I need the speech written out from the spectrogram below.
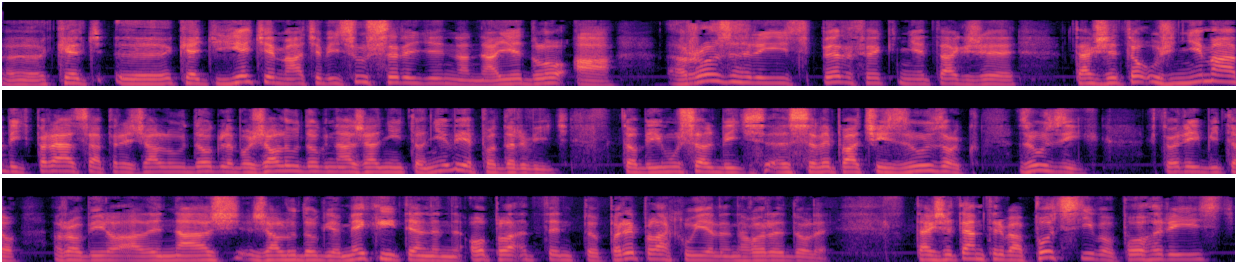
E, keď, e, keď jete, máte byť sústredená na jedlo a rozhrísť perfektne tak, že Takže to už nemá byť práca pre žalúdok, lebo žalúdok náš ani to nevie podrviť. To by musel byť slepačí zúzok, zúzik, ktorý by to robil, ale náš žalúdok je meký, ten, len opla, ten to preplachuje len hore-dole. Takže tam treba poctivo pohrísť,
